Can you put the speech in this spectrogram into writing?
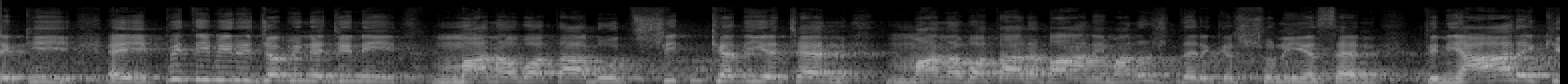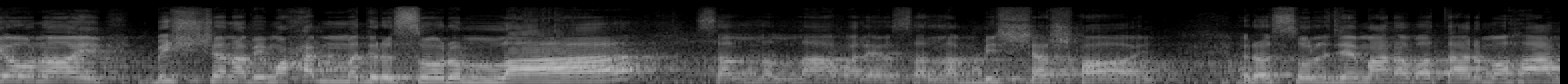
দেখি এই পৃথিবীর জমিনে যিনি মানবতাবোধ শিক্ষা দিয়েছেন, মানবতার বাণী মানুষদেরকে শুনিয়েছেন, তিনি আর কেউ নয় বিশ্বনবী মোহাম্মদ রসুল্লাহ সাল্লাহ সাল্লাম বিশ্বাস হয় রসুল যে মানবতার মহান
